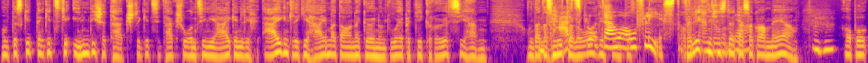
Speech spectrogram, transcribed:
Und das gibt, dann gibt es die indischen Texte, dann gibt es die Texte, wo in seine eigentlich, eigentliche Heimat gehen und wo eben die Größe haben. Und auch und das, das Mythologische. auch auffließt. Vielleicht ist es dort ja. sogar mehr. Mhm. Aber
